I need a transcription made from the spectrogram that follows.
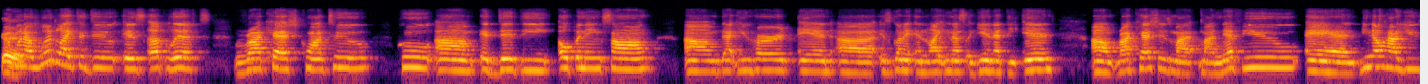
what I would like to do is uplift Rakesh Quantu, who um, it did the opening song um, that you heard and uh, is going to enlighten us again at the end. Um, Rakesh is my my nephew, and you know how you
